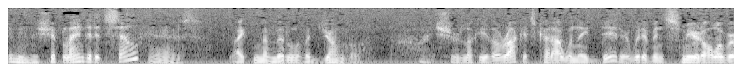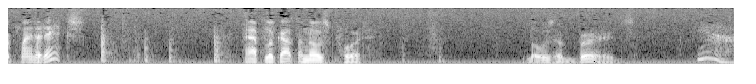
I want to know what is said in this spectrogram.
You mean the ship landed itself? Yes, right in the middle of a jungle. Oh, it's sure lucky the rockets cut out when they did, or we'd have been smeared all over Planet X. Hap, look out the nose port. Those are birds. Yeah.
